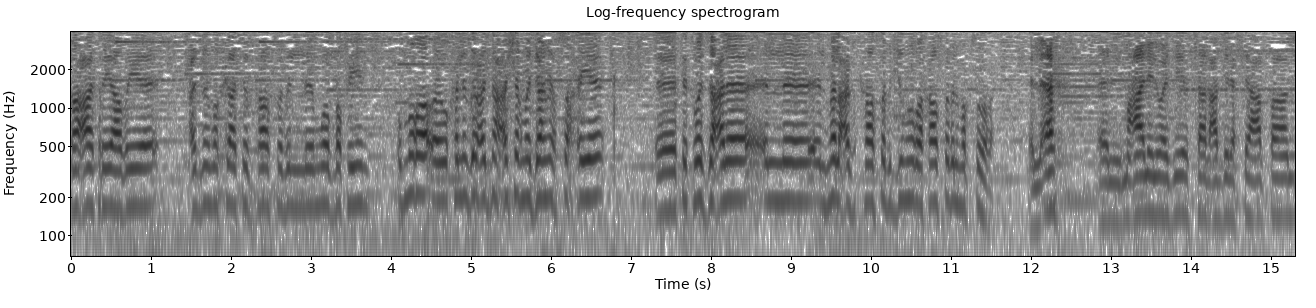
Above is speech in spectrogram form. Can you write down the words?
قاعات رياضية عندنا مكاتب خاصة بالموظفين وخلينا نقول عندنا عشر مجامع صحية آه، تتوزع على الملعب خاصة بالجمهور وخاصة بالمقصورة. الأخ المعالي الوزير الأستاذ عبد الحسين عطان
